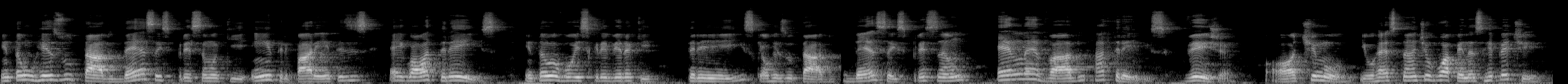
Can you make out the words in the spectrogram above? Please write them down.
Então, o resultado dessa expressão aqui, entre parênteses, é igual a 3. Então, eu vou escrever aqui 3, que é o resultado dessa expressão, elevado a 3. Veja, ótimo! E o restante eu vou apenas repetir.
